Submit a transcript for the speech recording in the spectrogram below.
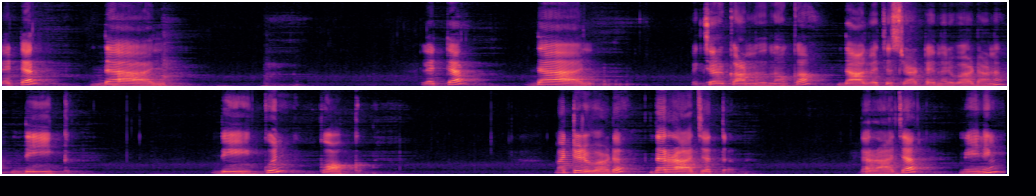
ലെറ്റർ ദാൽ ലെറ്റർ ദാൽ പിക്ചറിൽ കാണുന്നത് നോക്കുക ദാൽ വെച്ച് സ്റ്റാർട്ട് ചെയ്യുന്നൊരു വേർഡാണ് ദീക്ക് ദീക്കുൻ കോക്ക്. മറ്റൊരു വേർഡ് ദ രാജത്ത് ദ രാജത്ത് മീനിങ്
